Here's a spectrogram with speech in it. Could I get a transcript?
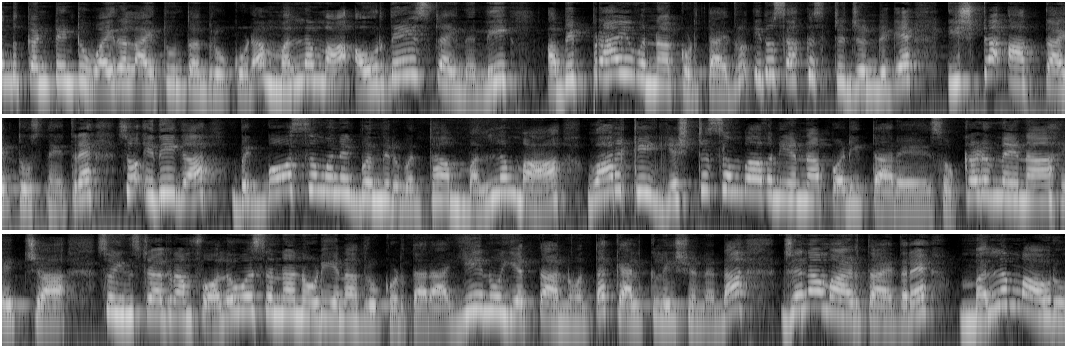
ಒಂದು ಕಂಟೆಂಟ್ ವೈರಲ್ ಆಯ್ತು ಅಂತಂದ್ರೂ ಕೂಡ ಮಲ್ಲಮ್ಮ ಅವ್ರದೇ ಸ್ಟೈಲಲ್ಲಿ ಅಭಿಪ್ರಾಯವನ್ನ ಕೊಡ್ತಾ ಇದ್ರು. ಇದು ಸಾಕಷ್ಟು ಜನರಿಗೆ ಇಷ್ಟ ಆಗ್ತಾ ಇತ್ತು ಸ್ನೇಹಿತರೆ. ಸೊ ಇದೀಗ ಬಿಗ್ ಬಾಸ್ ಮನೆಗೆ ಬಂದಿರುವಂತಹ ಮಲ್ಲಮ್ಮ ವಾರಕ್ಕೆ ಎಷ್ಟು ಸಂಭಾವನೆಯನ್ನ ಪಡಿತಾರೆ? ಸೊ ಕಡಿಮೆನಾ ಹೆಚ್ಚ? ಸೊ ಇನ್ಸ್ಟಾಗ್ರಾಮ್ ಫಾಲೋವರ್ಸ್ ಅನ್ನ ನೋಡಿ ಏನಾದರೂ ಕೊಡ್ತಾರಾ? ಏನು ಎತ್ತ ಅನ್ನುವಂತ ಕ್ಯಾಲ್ಕುಲೇಷನ್ ಅನ್ನ ಜನ ಮಾಡ್ತಾ ಇದ್ದಾರೆ. ಮಲ್ಲಮ್ಮ ಅವರು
